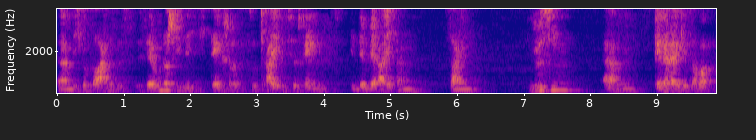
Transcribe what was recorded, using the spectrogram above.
Ähm, ich würde sagen, das ist, sehr unterschiedlich. Ich denke schon, dass es so drei bis vier Trainings in dem Bereich dann sein müssen. Ähm, generell geht es aber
